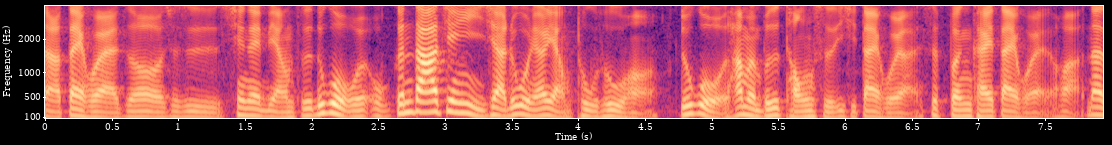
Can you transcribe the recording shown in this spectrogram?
那带回来之后，就是现在两只。如果我我跟大家建议一下，如果你要养兔兔哈，如果他们不是同时一起带回来，是分开带回来的话，那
